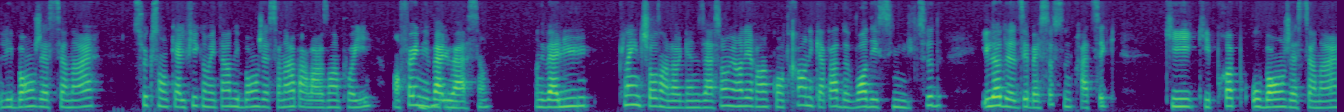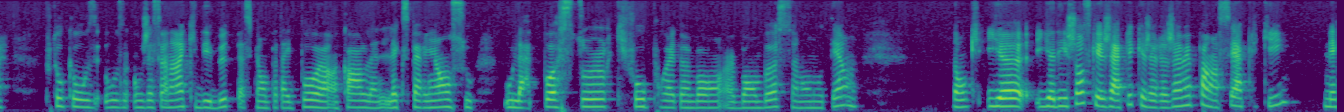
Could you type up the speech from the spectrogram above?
les, bons gestionnaires, ceux qui sont qualifiés comme étant des bons gestionnaires par leurs employés, on fait une mhm. évaluation. On évalue plein de choses dans l'organisation et en les rencontrant, on est capable de voir des similitudes et là de dire, ben ça, c'est une pratique qui est, propre aux bons gestionnaires plutôt qu'aux gestionnaires qui débutent parce qu'ils n'ont peut-être pas encore l'expérience ou, la posture qu'il faut pour être un bon, boss selon nos termes. Donc, il y a, des choses que j'applique que j'aurais jamais pensé appliquer, mais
